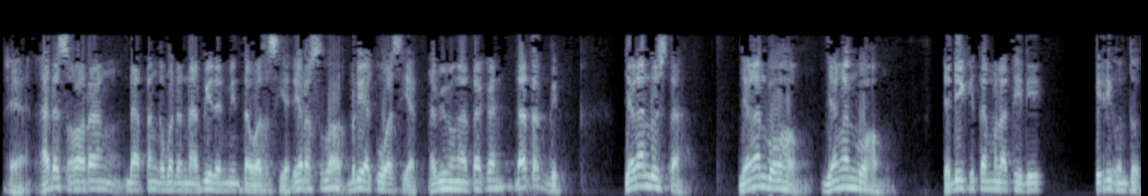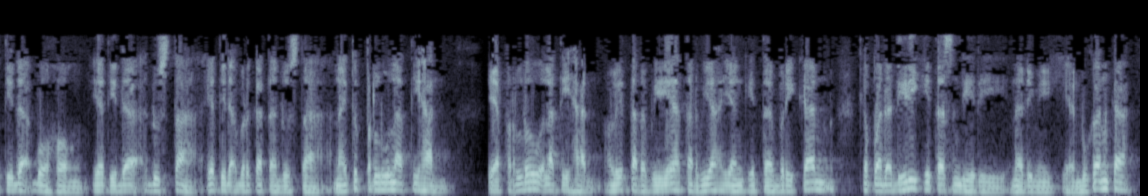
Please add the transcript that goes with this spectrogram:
Ya, ada seorang datang kepada Nabi dan minta wasiat. Ya Rasulullah, beri aku wasiat. Nabi mengatakan, datang Jangan dusta. Jangan bohong, jangan bohong. Jadi kita melatih diri untuk tidak bohong, ya tidak dusta, ya tidak berkata dusta. Nah itu perlu latihan, ya perlu latihan oleh tarbiyah tarbiyah yang kita berikan kepada diri kita sendiri. Nah demikian. Bukankah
